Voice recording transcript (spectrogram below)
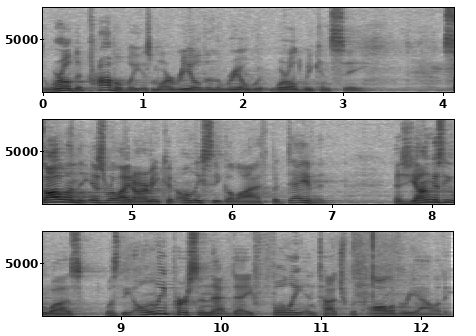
the world that probably is more real than the real world we can see. Saul and the Israelite army could only see Goliath, but David, as young as he was, was the only person that day fully in touch with all of reality.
